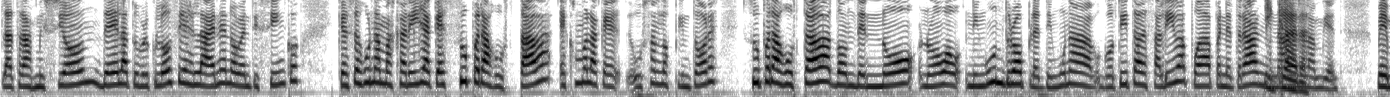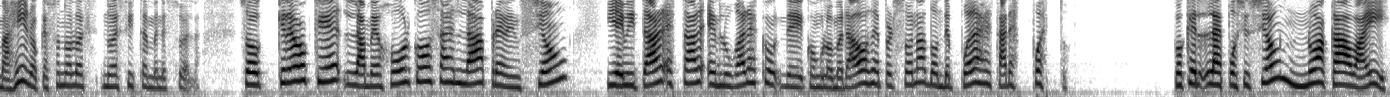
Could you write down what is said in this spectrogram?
la transmisión de la tuberculosis es la N95, que eso es una mascarilla que es súper ajustada, es como la que usan los pintores, súper ajustada, donde no, no, ningún droplet, ninguna gotita de saliva pueda penetrar ni Y nada en el ambiente. Me imagino que eso no, lo no existe en Venezuela. So, creo que la mejor cosa es la prevención y evitar estar en lugares con- de conglomerados de personas donde puedas estar expuesto. Porque la exposición no acaba ahí.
